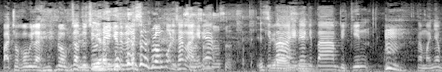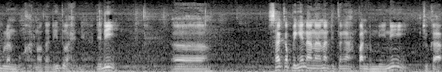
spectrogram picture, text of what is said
Pak Jokowi lahir 21 Juni gitu loh. Terus kelompok di sana akhirnya kita akhirnya kita bikin namanya bulan Bung Karno tadi itu akhirnya. Jadi eh, saya kepingin anak-anak di tengah pandemi ini juga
